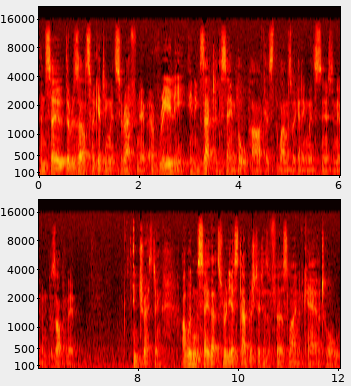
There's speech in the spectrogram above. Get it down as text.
And so the results we're getting with sorafenib are really in exactly the same ballpark as the ones we're getting with sunitinib and pazopanib. Interesting. I wouldn't say that's really established it as a first line of care at all.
